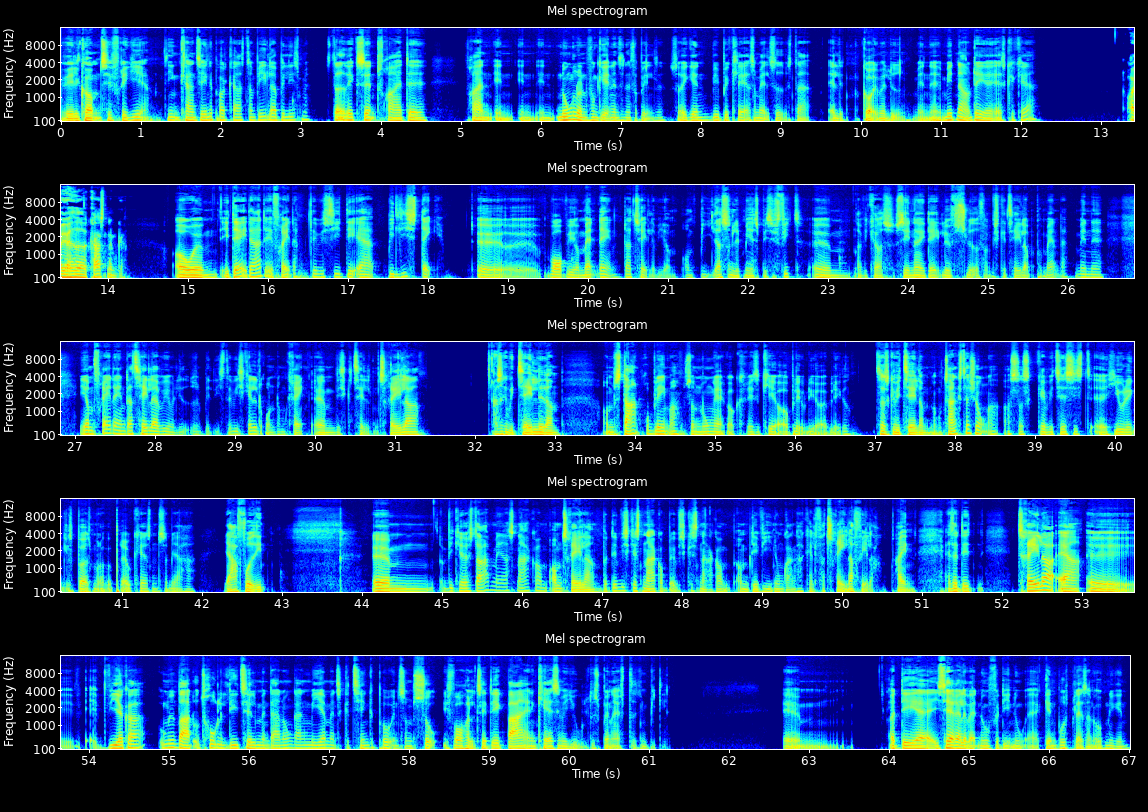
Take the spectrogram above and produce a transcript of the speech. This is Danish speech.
Velkommen til Frigir, din karantæne-podcast om biler og bilisme. Stadigvæk sendt fra, et, øh, fra en, en, en, en nogenlunde fungerende internetforbindelse. Så igen, vi beklager som altid, hvis der er lidt gøj med lyden. Men øh, mit navn det er Aske Kær. Og jeg hedder Carsten Emke. Og øh, i dag der er det fredag, det vil sige, det er bilistdag. Øh, hvor vi om mandagen, der taler vi om, om biler sådan lidt mere specifikt. Øh, og vi kan også senere i dag løfte sløret for, vi skal tale om på mandag. Men øh, om fredagen, der taler vi om livet som bilister. Vi skal lidt rundt omkring. Øh, vi skal tale om trailere. Og så skal vi tale lidt om, om startproblemer, som nogle af jer godt kan risikere at opleve lige i øjeblikket. Så skal vi tale om nogle tankstationer, og så skal vi til sidst øh, hive et enkelt spørgsmål op i brevkassen, som jeg har, jeg har fået ind. Øhm, vi kan jo starte med at snakke om, om trailer. For det vi skal snakke om, det vi skal snakke om, om det vi nogle gange har kaldt for trailerfælder herinde. Altså det, trailer er, øh, virker umiddelbart utroligt lige til, men der er nogle gange mere, man skal tænke på, end som så, i forhold til, at det ikke bare er en kasse med hjul, du spænder efter din bil. Øhm, og det er især relevant nu, fordi nu er genbrugspladserne åbne igen.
